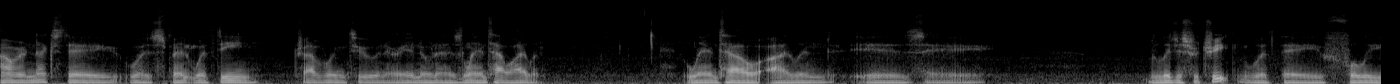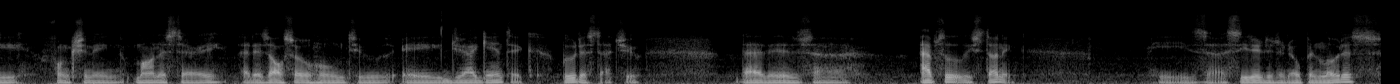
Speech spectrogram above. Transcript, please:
our next day was spent with Dean traveling to an area known as Lantau Island. Lantau Island is a religious retreat with a fully functioning monastery that is also home to a gigantic Buddha statue that is uh, absolutely stunning. He's uh, seated in an open lotus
